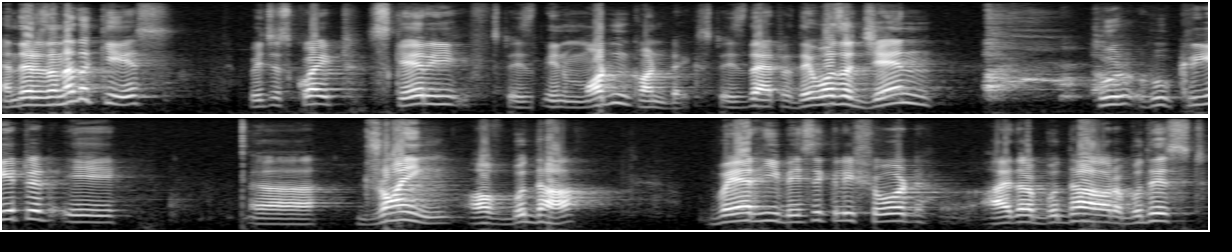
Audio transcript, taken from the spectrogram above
And there is another case which is quite scary in modern context is that there was a Jain who, who created a uh, drawing of Buddha where he basically showed either a Buddha or a Buddhist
